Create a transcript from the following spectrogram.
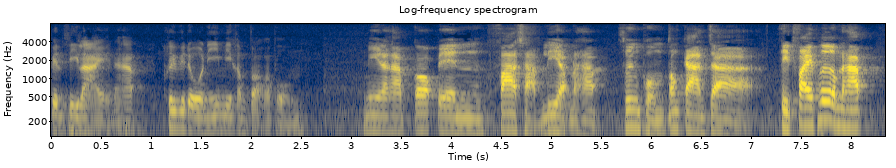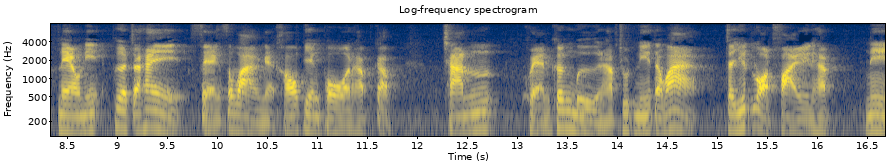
เป็นซีไลน์นะครับ คลิปวิดีโอนี้มีคำตอบครับผม นี่นะครับก็เป็นฝ้าฉาบเรียบนะครับ ซึ่งผมต้องการจะติดไฟเพิ่มนะครับ แนวนี้เพื่อจะให้แสงสว่างเนี่ยเขาเพียงพอนะครับกับชั้นแขวนเครื่องมือนะครับ ชุดนี้แต่ว่าจะยึดหลอดไฟนะครับ นี่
